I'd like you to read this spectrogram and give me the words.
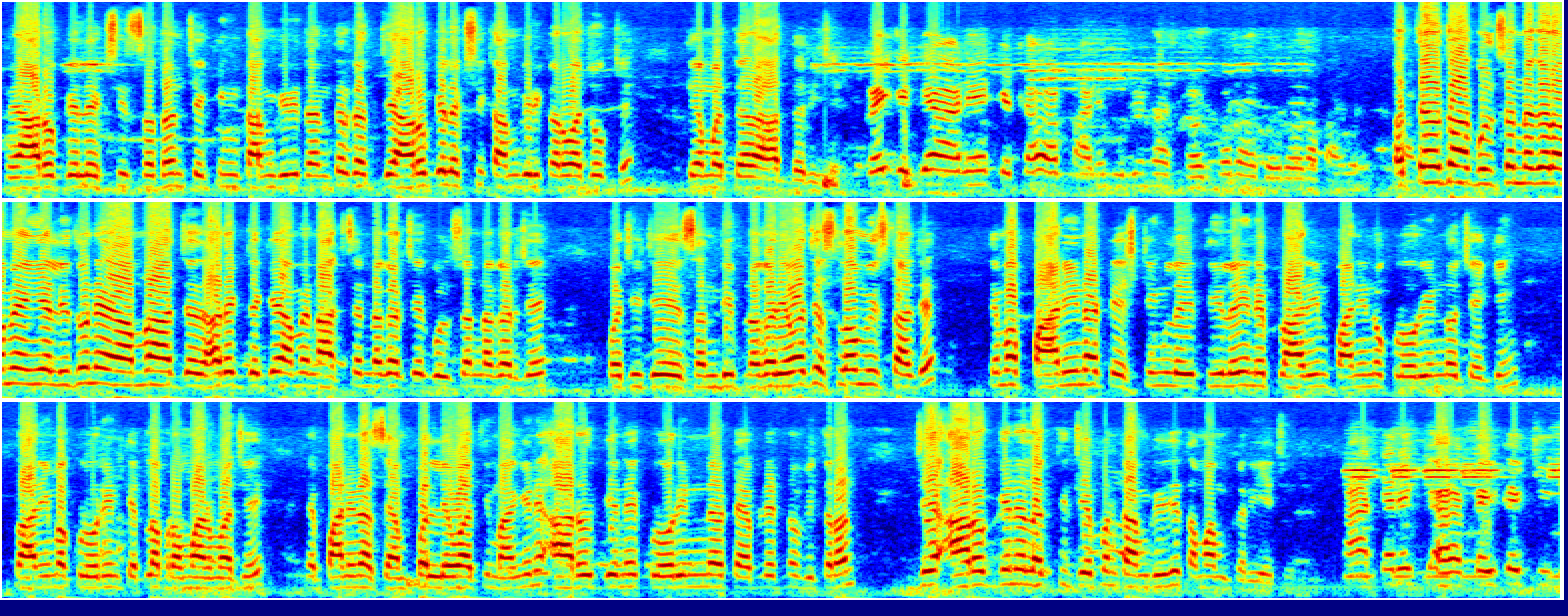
અને આરોગ્યલક્ષી સઘન ચેકિંગ કામગીરી અંતર્ગત જે આરોગ્યલક્ષી કામગીરી કરવા જોગ છે તેમ અત્યારે હાથ ધરી છે. કઈ જગ્યા અને કેટલા પાણીપુરીના સ્થળ પર દરોડા પાડ્યા અત્યારે તો આ ગુલશનનગર અમે અહીંયા લીધું ને હમણાં હરેક જગ્યાએ અમે નાગસેન નગર છે ગુલશનનગર છે પછી જે સંદીપનગર એવા જે સ્લમ વિસ્તાર છે તેમાં પાણીના ટેસ્ટિંગથી લઈને પ્લારીન પાણીનો ક્લોરીનનો ચેકિંગ પાણીમાં ક્લોરિન કેટલા પ્રમાણમાં છે ને પાણીના સેમ્પલ લેવાથી માંગીને આરોગ્યને ક્લોરીન ટેબ્લેટનું વિતરણ જે આરોગ્યને લગતી જે પણ કામગીરી છે તમામ કરીએ છીએ. અત્યારે કઈ કઈ ચીજ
